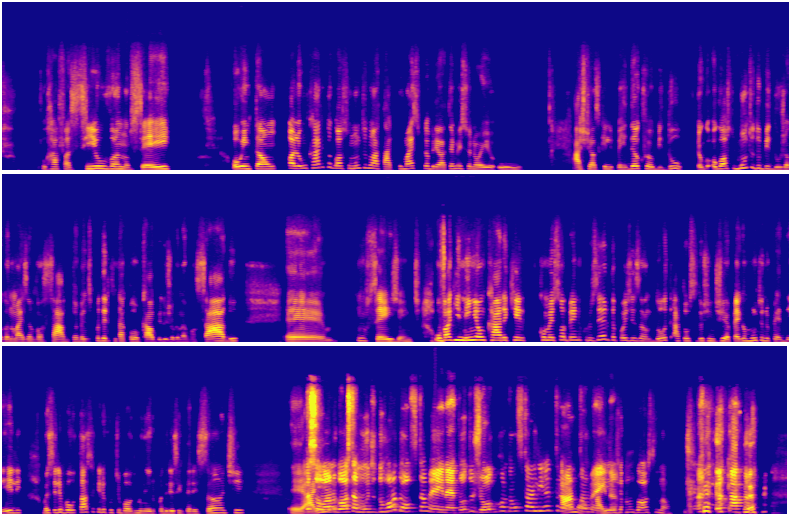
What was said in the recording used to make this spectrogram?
o Rafa Silva, não sei. Ou então, olha, um cara que eu gosto muito no ataque, por mais que o Gabriel até mencionou aí o, a chance que ele perdeu, que foi o Bidu, eu, eu gosto muito do Bidu jogando mais avançado. Talvez poderia tentar colocar o Bidu jogando avançado. É, não sei, gente. O Vagninho é um cara que começou bem no Cruzeiro, depois desandou. A torcida hoje em dia pega muito no pé dele, mas se ele voltasse aquele futebol do Mineiro, poderia ser interessante. É, o Solano aí... gosta muito do Rodolfo também, né? Todo jogo o Rodolfo tá ali entrando ah, não. também. Aí né? eu já não gosto, não.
